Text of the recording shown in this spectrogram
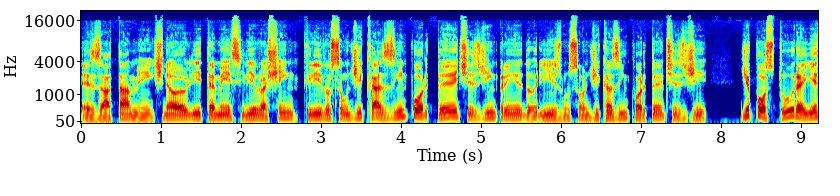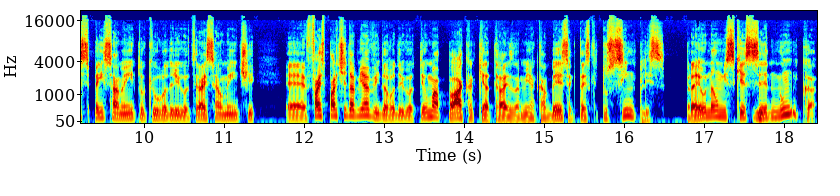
Exatamente. Não, eu li também esse livro, achei incrível. São dicas importantes de empreendedorismo, são dicas importantes de, de postura e esse pensamento que o Rodrigo traz realmente é, faz parte da minha vida, Rodrigo. Tem uma placa aqui atrás da minha cabeça que está escrito simples, para eu não me esquecer hum. nunca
